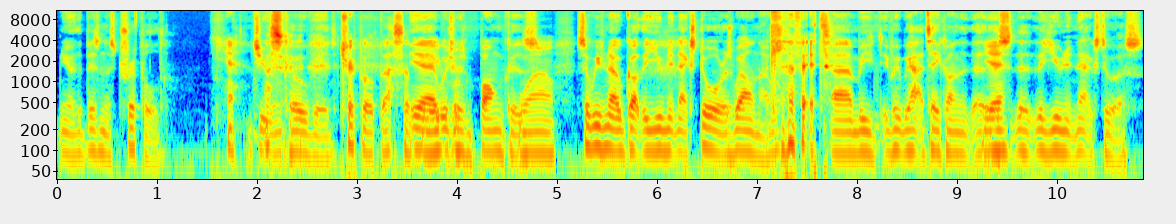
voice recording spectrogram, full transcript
you know the business tripled yeah. during COVID. tripled. That's Yeah, which was bonkers. wow. So we've now got the unit next door as well now. Love it. Um, we, we we had to take on the, Yeah. this, the the unit next to us,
